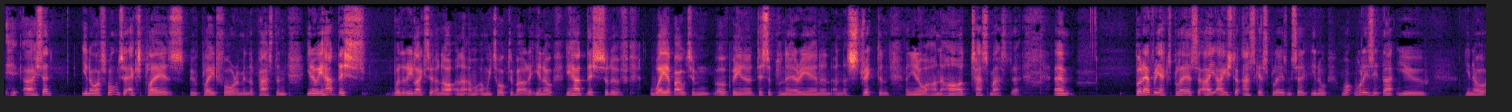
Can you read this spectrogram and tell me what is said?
he, I said, you know, I've spoken to ex players who played for him in the past, and you know, he had this. Whether he likes it or not, and, and we talked about it, you know, he had this sort of way about him of being a disciplinarian and, and a strict and, and you know a hard taskmaster. Um, but every ex player, so I, I used to ask ex players and say, you know, what what is it that you, you know,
